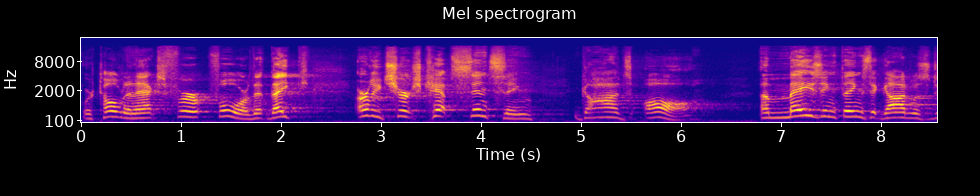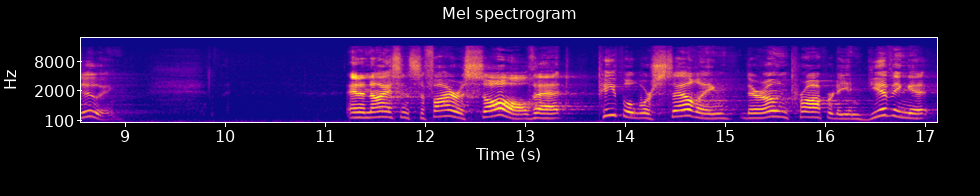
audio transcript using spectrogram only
we're told in Acts 4 that they early church kept sensing God's awe, amazing things that God was doing. Ananias and Sapphira saw that people were selling their own property and giving it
